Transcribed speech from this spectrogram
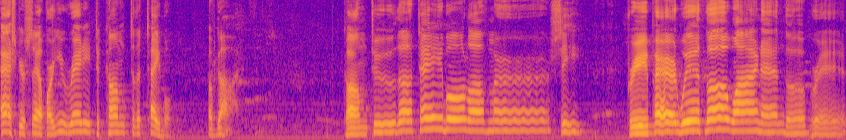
ask yourself are you ready to come to the table of God? Come to the table of mercy, prepared with the wine and the bread.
